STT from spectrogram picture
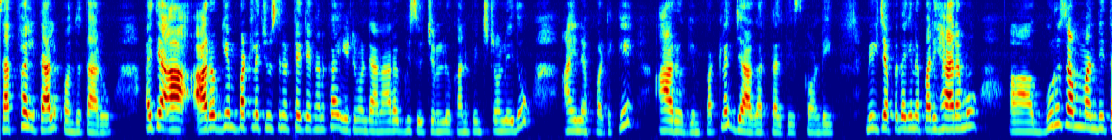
సత్ఫలితాలు పొందుతారు. అయితే ఆ ఆరోగ్యం పట్ల చూసినట్టయితే కనుక ఎటువంటి అనారోగ్య సూచనలు కనిపించడం లేదు. అయినప్పటికీ ఆరోగ్యం పట్ల జాగ్రత్తలు తీసుకోండి. మీకు చెప్పదగిన పరిహారము గురు సంబంధిత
